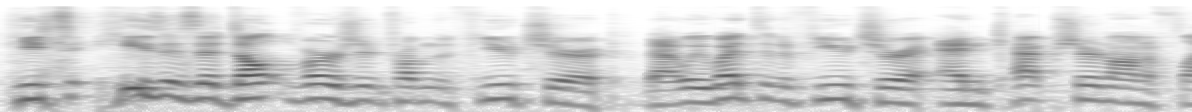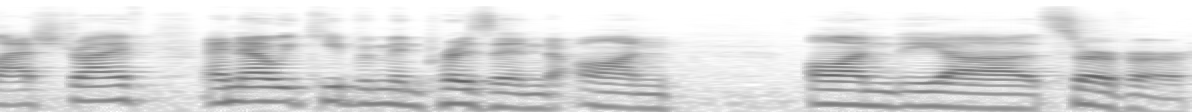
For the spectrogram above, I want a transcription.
he's he's his adult version from the future that we went to the future and captured on a flash drive, and now we keep him imprisoned on on the uh, server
